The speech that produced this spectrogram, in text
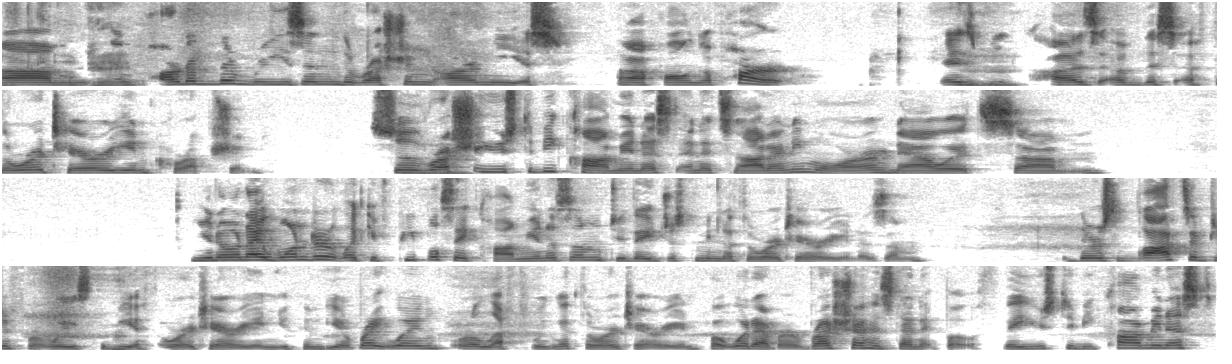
Um, okay. And part of the reason the Russian army is uh, falling apart is Mhm. because of this authoritarian corruption. So Mhm. Russia used to be communist, and it's not anymore. Now it's, um, you know, and I wonder, like, if people say communism, do they just mean authoritarianism? There's lots of different ways to be authoritarian. You can be a right wing or a left wing authoritarian, but whatever. Russia has done it both. They used to be communist,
